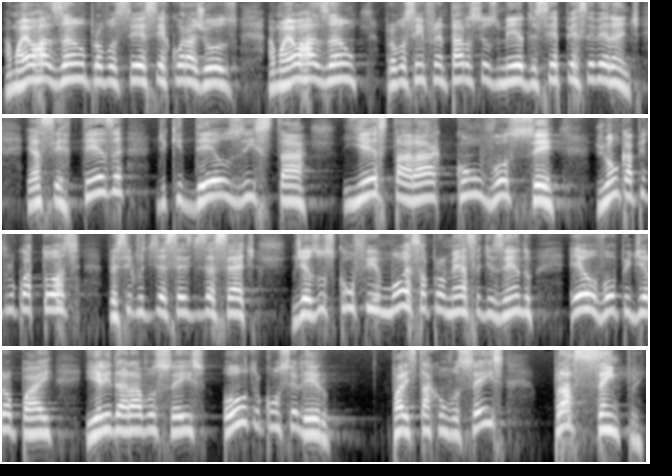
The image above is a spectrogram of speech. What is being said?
a maior razão para você ser corajoso, a maior razão para você enfrentar os seus medos e ser perseverante é a certeza de que Deus está e estará com você. João capítulo 14, versículos 16 e 17. Jesus confirmou essa promessa dizendo: Eu vou pedir ao Pai e Ele dará a vocês outro conselheiro para estar com vocês para sempre.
